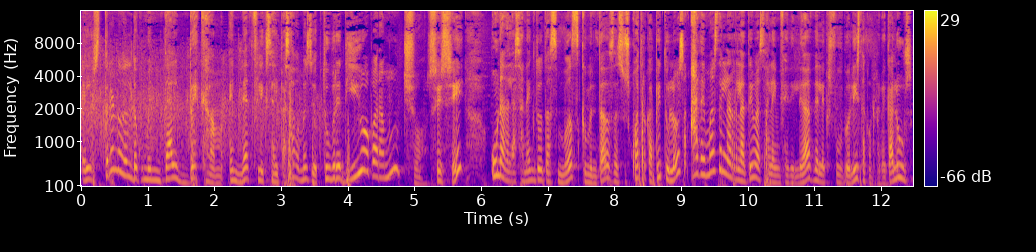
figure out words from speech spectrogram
El estreno del documental Beckham en Netflix el pasado mes de octubre dio para mucho. Sí, sí. Una de las anécdotas más comentadas de sus cuatro capítulos, además de las relativas a la infidelidad del exfutbolista con Rebecca Luz,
